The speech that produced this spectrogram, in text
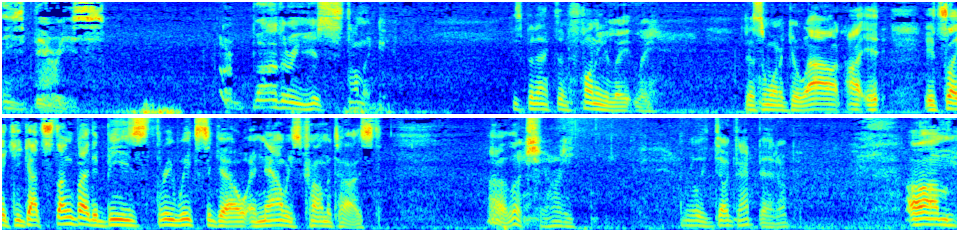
these berries are bothering his stomach. He's been acting funny lately. He doesn't want to go out. I, it, it's like he got stung by the bees three weeks ago and now he's traumatized. Oh, look, she already really dug that bed up. Um,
